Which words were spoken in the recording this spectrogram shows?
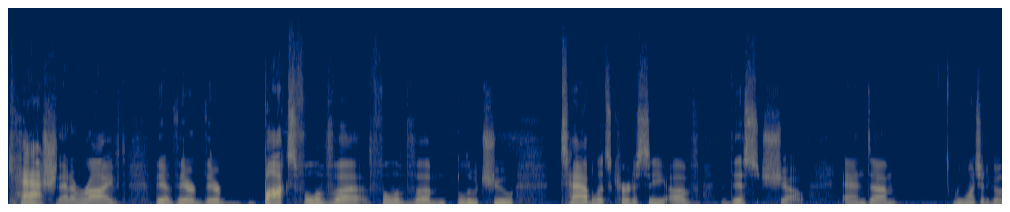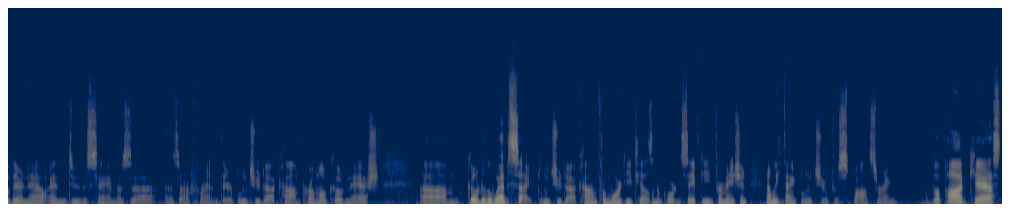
cash that arrived, their their their box full of uh, full of um, Blue Chew tablets, courtesy of this show, and. Um, we want you to go there now and do the same as uh, as our friend there, BlueChew.com, promo code Nash. Um, go to the website, BlueChew.com, for more details and important safety information. And we thank Blue Chew for sponsoring the podcast.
